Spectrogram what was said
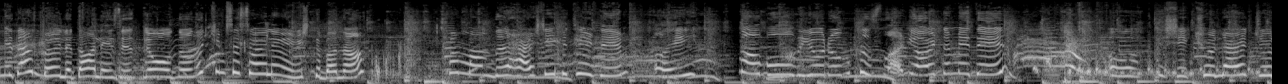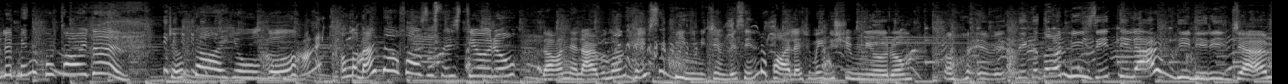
Neden böyle daha lezzetli olduğunu kimse söylememişti bana. Tamamdır her şeyi bitirdim. Ay boğuluyorum. Kızlar yardım edin. Teşekkürler Julie beni kurtardın. Çok daha iyi oldu. Ama ben daha fazlasını istiyorum. Daha neler bunun hepsi benim için ve seninle paylaşmayı düşünmüyorum. Ah, evet ne kadar lezzetliler delireceğim.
